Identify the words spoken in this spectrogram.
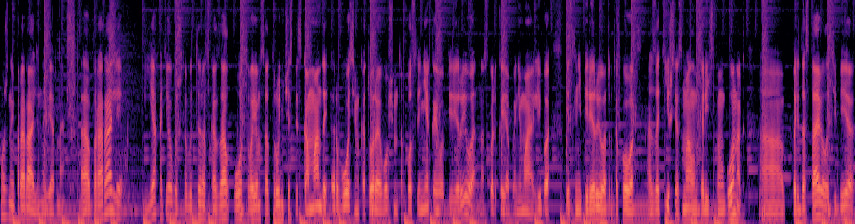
можно и про ралли, наверное. А, про ралли я хотел бы, чтобы ты рассказал о своем сотрудничестве с командой R8, которая, в общем-то, после некоего перерыва, насколько я понимаю, либо, если не перерыва, то такого а, затишья с малым количеством гонок, а, предоставила тебе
